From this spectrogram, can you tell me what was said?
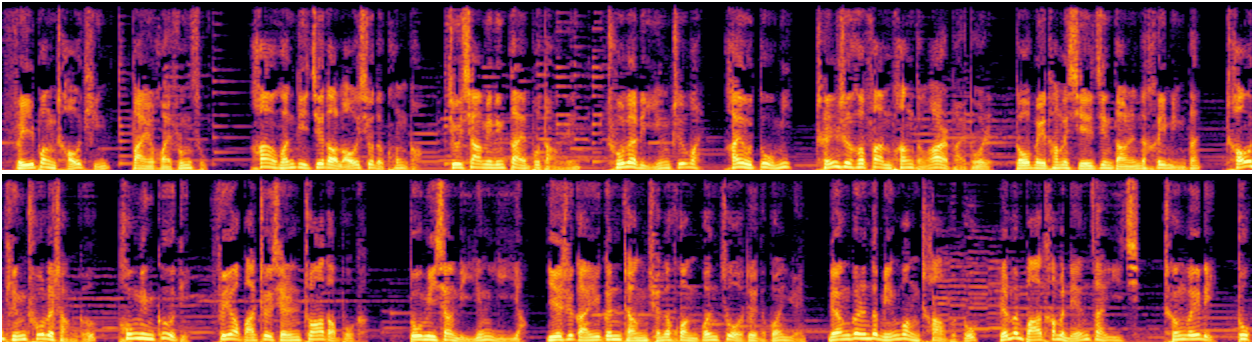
诽谤朝廷，败坏风俗。汉桓帝接到劳修的控告，就下命令逮捕党人，除了李英之外，还有杜密、陈氏和范滂等二百多人，都被他们写进党人的黑名单。朝廷出了赏格，通令各地非要把这些人抓到不可。杜密像李英一样，也是敢于跟掌权的宦官作对的官员，两个人的名望差不多，人们把他们连在一起。成为李杜，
